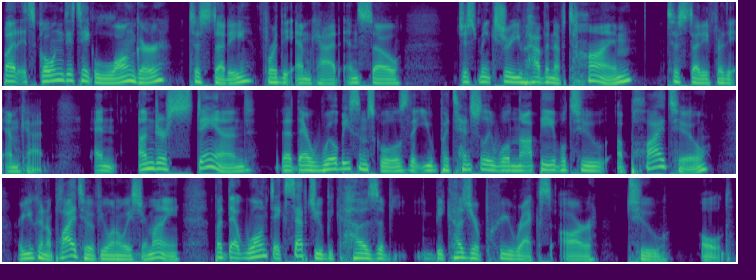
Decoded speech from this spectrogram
but it's going to take longer to study for the MCAT, and so just make sure you have enough time to study for the MCAT and understand that there will be some schools that you potentially will not be able to apply to or you can apply to if you want to waste your money, but that won't accept you because of because your prereqs are too old.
